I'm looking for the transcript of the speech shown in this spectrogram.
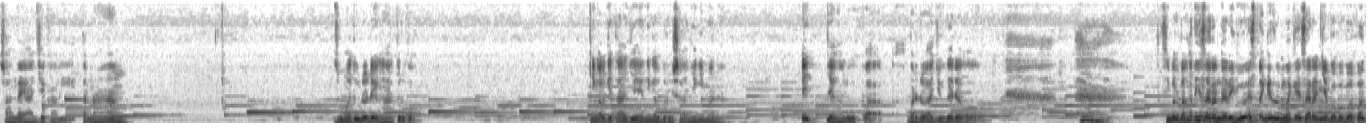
Santai aja kali tenang. Semua itu udah ada yang ngatur kok. Tinggal kita aja yang tinggal berusahanya gimana. Eh jangan lupa berdoa juga dong simpel banget ya saran dari gue astaga semua kayak sarannya bapak-bapak.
